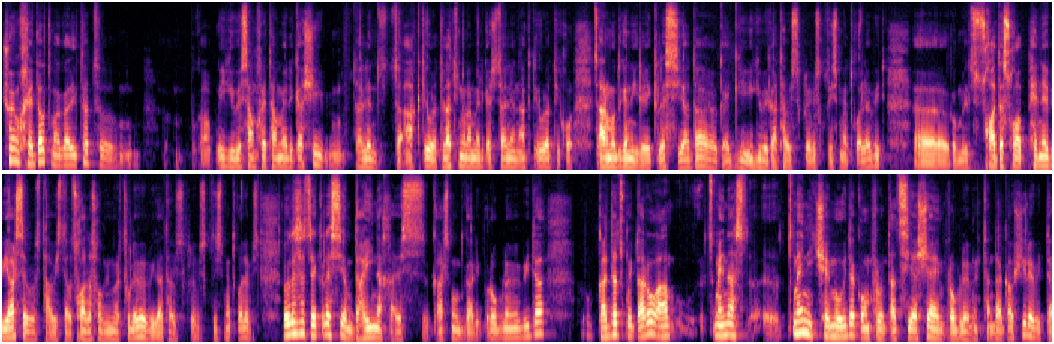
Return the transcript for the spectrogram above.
ჩვენ ხედავთ მაგალითად იგივე სამხრეთ ამერიკაში ძალიან აქტიურად ლათინურ ამერიკაში ძალიან აქტიურად იყო წარმოქმნილი ეკლესია და იგივე გათავისუფლების ღვთისმეტყველებით რომელიც სხვადასხვა ფენები არსებობს თავის თავ სხვადასხვა მიმართულებები გათავისუფლების ღვთისმეტყველების როდესაც ეკლესიამ დაინახა ეს კარსმომდგარი პრობლემები და გადაწყვიტა რომ ამ წმენას წმენით შემოვიდა კონფრონტაციაში აი ამ პრობლემებთან დაკავშირებით და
